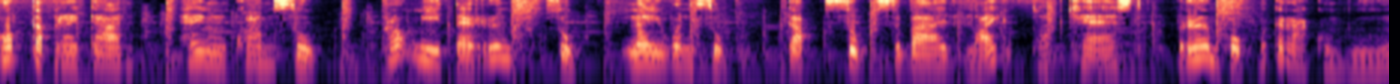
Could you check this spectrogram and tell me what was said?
พบกับรายการแห่งความสุข เพราะมีแต่เรื่องสุขในวันศุกร์กับสุขสบายไลฟ์พอดแคสต์เริ่ม 6 มกราคมนี้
